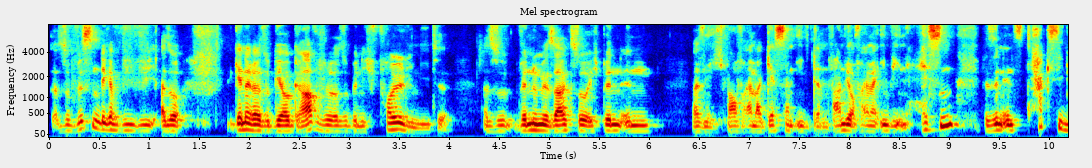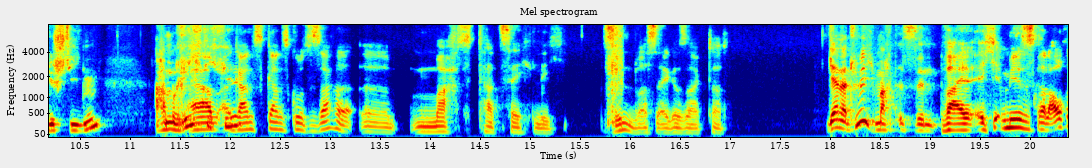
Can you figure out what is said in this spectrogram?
so Wissen, Digga, wie, wie, also generell so geografisch oder so bin ich voll die Niete. Also wenn du mir sagst, so, ich bin in, weiß nicht, ich war auf einmal gestern, dann waren wir auf einmal irgendwie in Hessen, wir sind ins Taxi gestiegen, haben richtig Ja, viel. ganz, ganz kurze Sache. Äh, macht tatsächlich Sinn, was er gesagt hat. Ja, natürlich macht es Sinn. Weil ich, mir ist es gerade auch,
